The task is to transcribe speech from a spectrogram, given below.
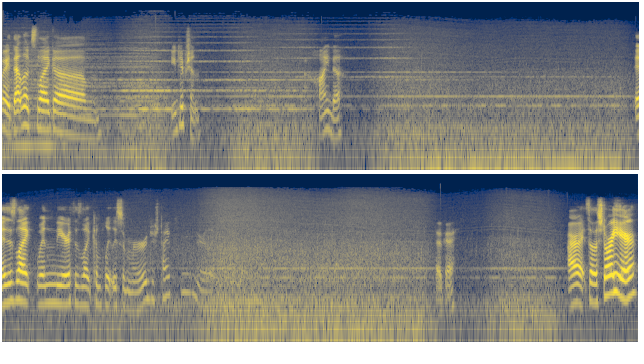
Wait, that looks like, um... Egyptian. Kinda. Is this like when the Earth is like completely submerged type thing, or like? Okay. All right. So the story here,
